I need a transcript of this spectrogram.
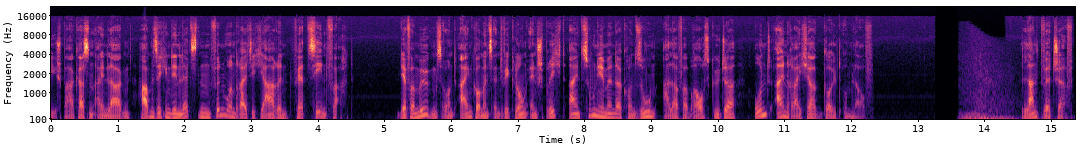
Die Sparkasseneinlagen haben sich in den letzten 35 Jahren verzehnfacht. Der Vermögens- und Einkommensentwicklung entspricht ein zunehmender Konsum aller Verbrauchsgüter und ein reicher Goldumlauf. Landwirtschaft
